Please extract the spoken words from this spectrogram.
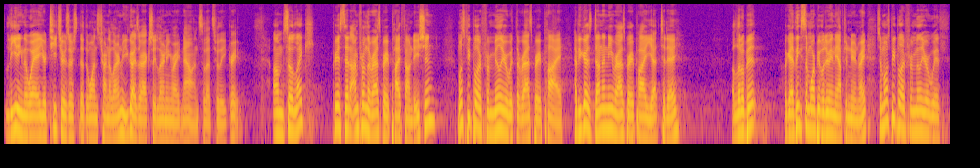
leading the way. Your teachers are the ones trying to learn. You guys are actually learning right now, and so that's really great. Um, so like Priya said, I'm from the Raspberry Pi Foundation. Most people are familiar with the Raspberry Pi. Have you guys done any Raspberry Pi yet today? A little bit? Okay, I think some more people doing in the afternoon, right? So most people are familiar with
